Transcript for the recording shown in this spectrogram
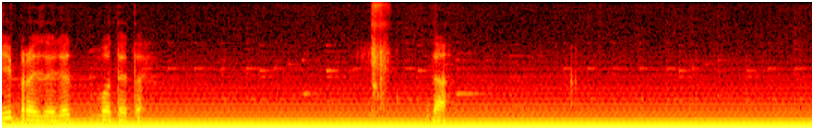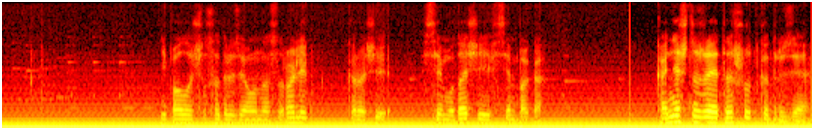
И произойдет вот это. Да. Получился, друзья, у нас ролик. Короче, всем удачи и всем пока. Конечно же, это шутка, друзья.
